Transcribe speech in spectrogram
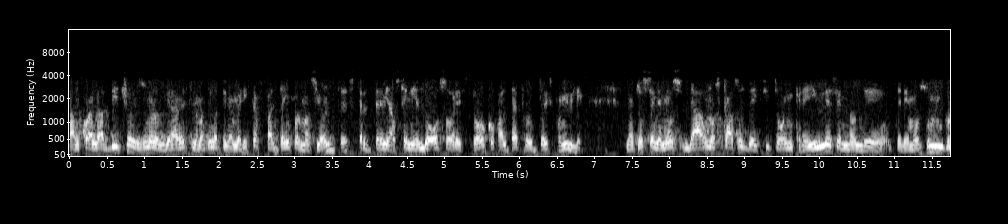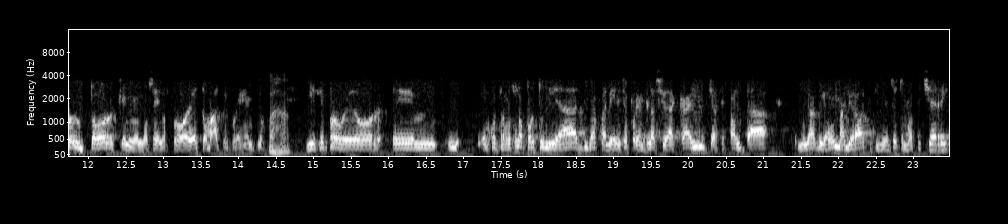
Al cual lo has dicho, es uno de los grandes problemas en Latinoamérica, falta de información, entonces ter- terminamos teniendo o sobrestock o falta de producto disponible. Nosotros tenemos ya unos casos de éxito increíbles en donde tenemos un productor que, no, no sé, nos provee de tomate, por ejemplo, Ajá. y ese proveedor eh, encontramos una oportunidad de una falencia, por ejemplo, en la ciudad de Cali, que hace falta una, digamos, mayor abastecimiento de tomate cherry.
